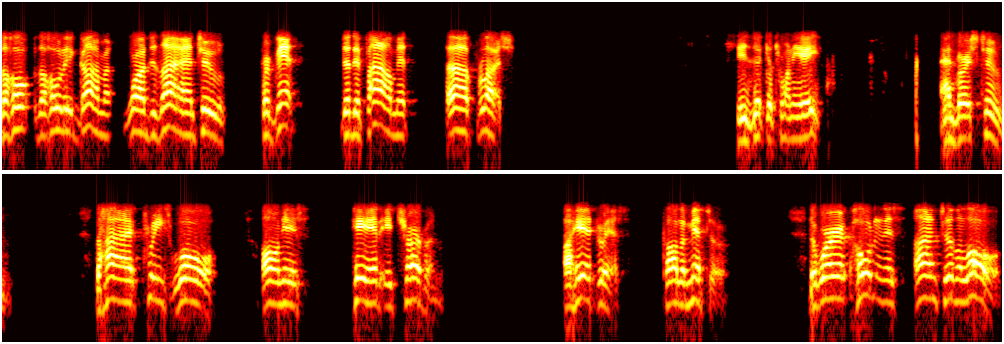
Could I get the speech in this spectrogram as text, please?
The, whole, the holy garment was designed to prevent the defilement of flesh. Ezekiel 28 and verse 2. The high priest wore on his head a turban, a headdress called a mitre. The word holiness unto the Lord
